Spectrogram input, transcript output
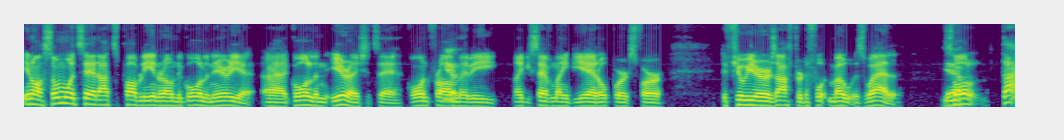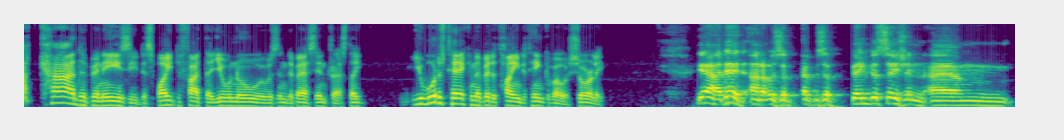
you know, some would say that's probably in around the golden area, uh, golden era, I should say, going from Yeah. maybe 97, 98 upwards for the few years after the foot out as well. So that can't have been easy, despite the fact that you knew it was in the best interest. Like you would have taken a bit of time to think about it, surely. Yeah, I did, and it was a it was a big decision um,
